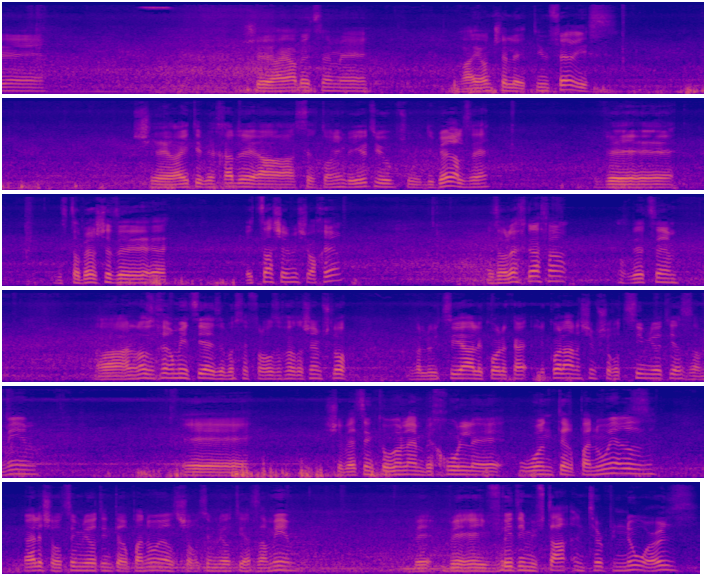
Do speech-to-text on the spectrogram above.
שהיה בעצם אה, רעיון של אה, טים פריס, שראיתי באחד הסרטונים ביוטיוב שהוא דיבר על זה, ומסתבר שזה עצה של מישהו אחר. זה הולך ככה, אז בעצם, אה, אני לא זוכר מי הציע את זה בספר, לא זוכר את השם שלו, אבל הוא הציע לכל, לכל האנשים שרוצים להיות יזמים, אה, שבעצם קוראים להם בחו"ל וונטרפנוירס, כאלה שרוצים להיות אינטרפנוירס, שרוצים להיות יזמים, בעברית עם מבטא אנטרפנוירס,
